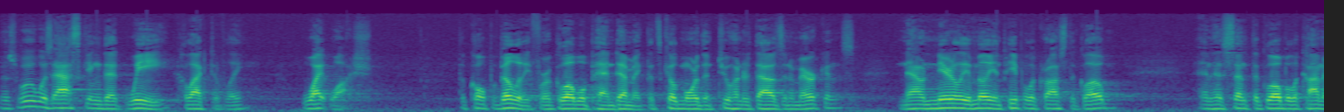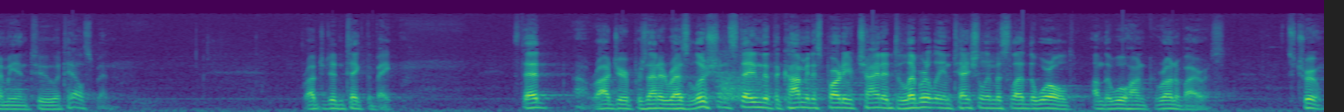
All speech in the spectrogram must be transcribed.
Ms. Wu was asking that we collectively whitewash the culpability for a global pandemic that's killed more than 200,000 Americans, now nearly a million people across the globe, and has sent the global economy into a tailspin. Roger didn't take the bait. Instead, uh, Roger presented a resolution stating that the Communist Party of China deliberately, intentionally misled the world on the Wuhan coronavirus. It's true.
